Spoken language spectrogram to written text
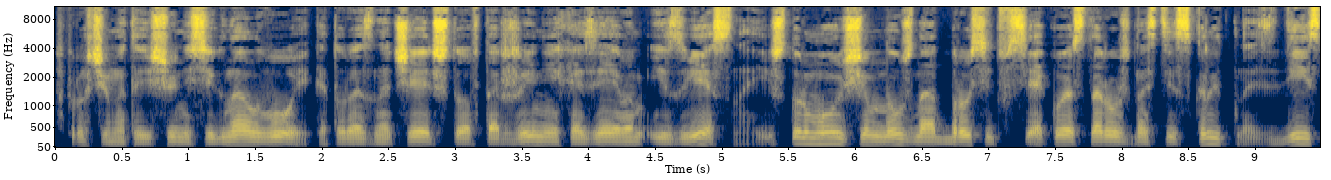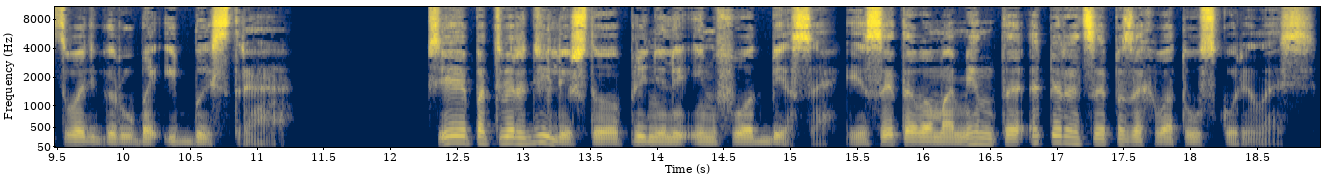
Впрочем, это еще не сигнал вой, который означает, что о вторжении хозяевам известно, и штурмующим нужно отбросить всякую осторожность и скрытность, действовать грубо и быстро. Все подтвердили, что приняли инфу от беса, и с этого момента операция по захвату ускорилась.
